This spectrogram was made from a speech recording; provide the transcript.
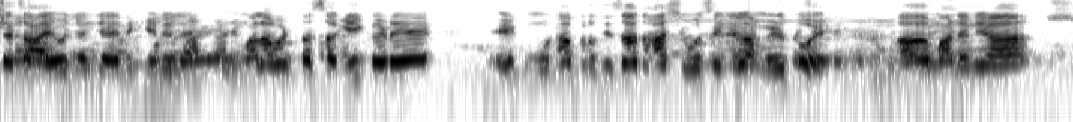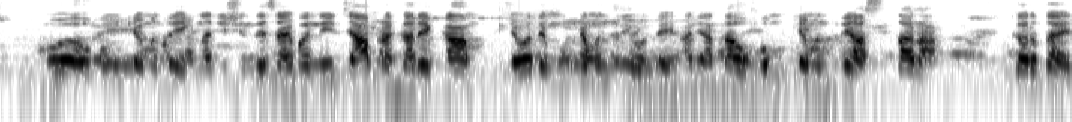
त्याचं आयोजन जे आहे ते केलेलं आहे. आणि मला वाटतं सगळीकडे एक मोठा प्रतिसाद हा शिवसेनेला मिळतोय. माननीय उपमुख्यमंत्री एकनाथजी शिंदे साहेबांनी ज्या प्रकारे काम जेव्हा ते मुख्यमंत्री होते आणि आता उपमुख्यमंत्री असताना करतायत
